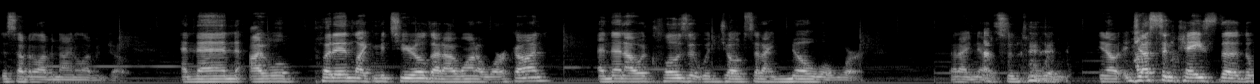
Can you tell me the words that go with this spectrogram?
the 7-Eleven 9-11 joke, and then I will put in like material that I want to work on, and then I would close it with jokes that I know will work, that I know. That's- So you know, just in case the the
